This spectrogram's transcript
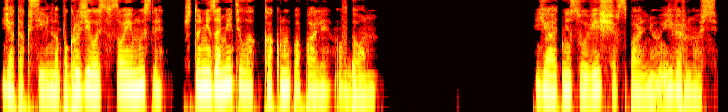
Я так сильно погрузилась в свои мысли, что не заметила, как мы попали в дом. Я отнесу вещи в спальню и вернусь.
